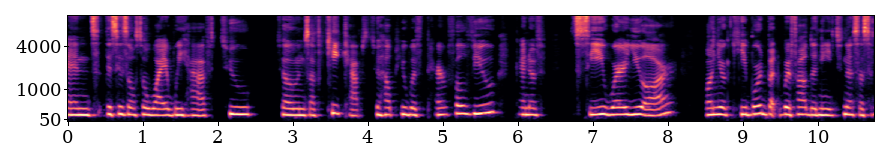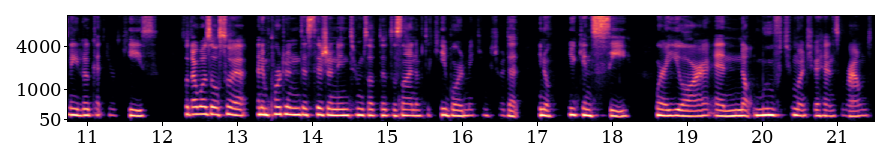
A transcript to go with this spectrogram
And this is also why we have two tones of keycaps to help you with peripheral view, kind of see where you are on your keyboard, but without the need to necessarily look at your keys. So that was also a, an important decision in terms of the design of the keyboard, making sure that, you know, you can see where you are and not move too much your hands around.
